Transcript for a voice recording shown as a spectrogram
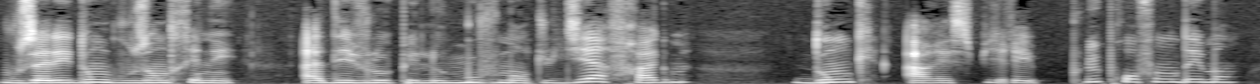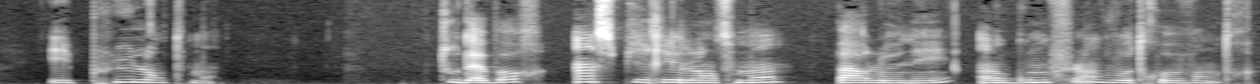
Vous allez donc vous entraîner à développer le mouvement du diaphragme, donc à respirer plus profondément et plus lentement. Tout d'abord, inspirez lentement par le nez en gonflant votre ventre.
